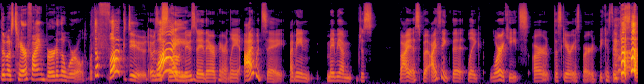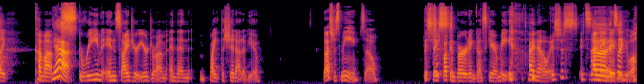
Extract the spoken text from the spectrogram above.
the most terrifying bird in the world. What the fuck, dude? it was Why? a slow news day there. Apparently, I would say. I mean, maybe I'm just biased, but I think that like lorikeets are the scariest bird because they just like come up, Yeah. scream inside your eardrum, and then bite the shit out of you. That's just me. So this It's big just- fucking bird ain't gonna scare me. I know. It's just it's. Uh, I mean, maybe it's like he will.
